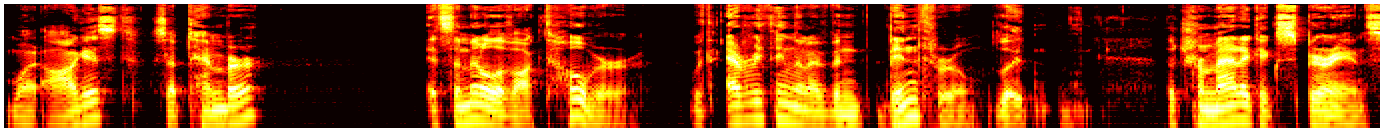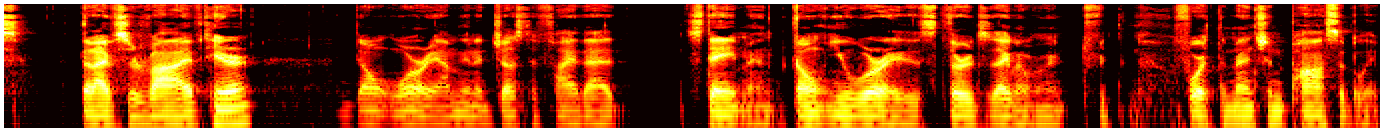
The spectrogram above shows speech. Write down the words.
what, August? September? It's the middle of October. With everything that I've been been through, the traumatic experience that I've survived here, and don't worry, I'm going to justify that statement. Don't you worry. This third segment, we're going to, fourth dimension, possibly.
